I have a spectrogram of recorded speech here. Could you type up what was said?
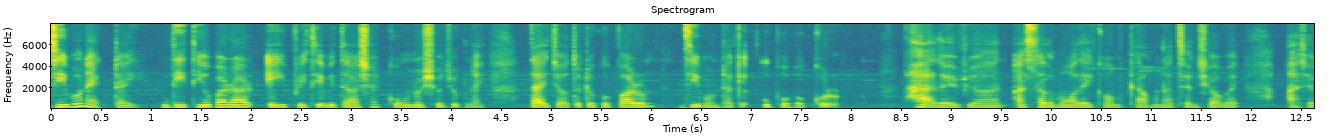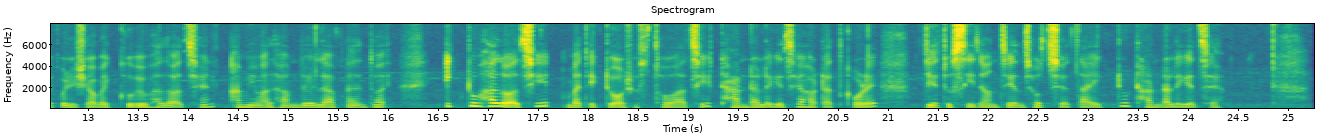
জীবন একটাই, দ্বিতীয়বার আর এই পৃথিবীতে আসার কোনো সুযোগ নাই। তাই যতটুকু পারুন জীবনটাকে উপভোগ করুন। হ্যালো এভরিওয়ান, আসসালামু আলাইকুম। কেমন আছেন সবাই? আশা করি সবাই খুবই ভালো আছেন। আমিও আলহামদুলিল্লাহ আপনাদের দয় একটু ভালো আছি বাট একটু অসুস্থ আছি। ঠান্ডা লেগেছে হঠাৎ করে, যেহেতু সিজন চেঞ্জ হচ্ছে, তাই একটু ঠান্ডা লেগেছে।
